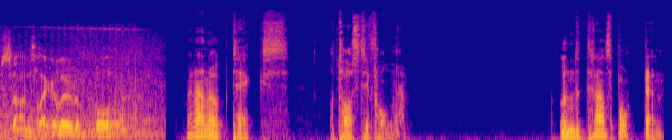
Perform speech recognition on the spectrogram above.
sounds like a load of bull. Men han upptäcks och tas till fånga. Under transporten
